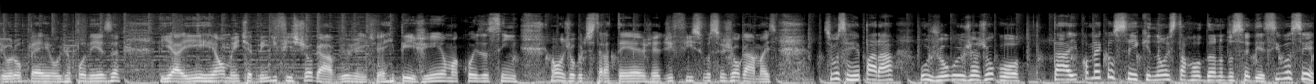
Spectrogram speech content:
europeia ou japonesa, e aí realmente é bem difícil jogar, viu, gente? RPG é uma coisa assim, é um jogo de estratégia, é difícil você jogar, mas se você reparar, o jogo já jogou. Tá, e como é que eu sei que não está rodando do CD? Se você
